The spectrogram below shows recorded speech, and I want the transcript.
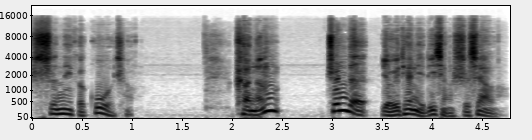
是那个过程。可能真的有一天你理想实现了，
